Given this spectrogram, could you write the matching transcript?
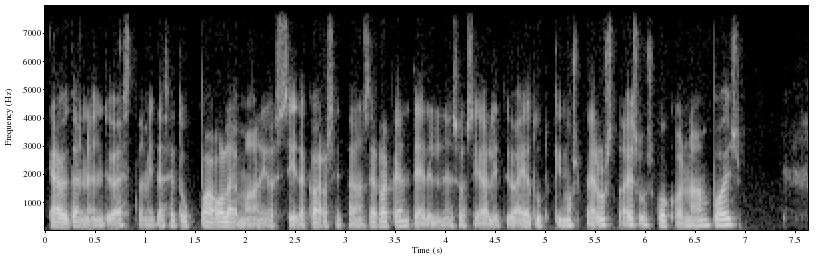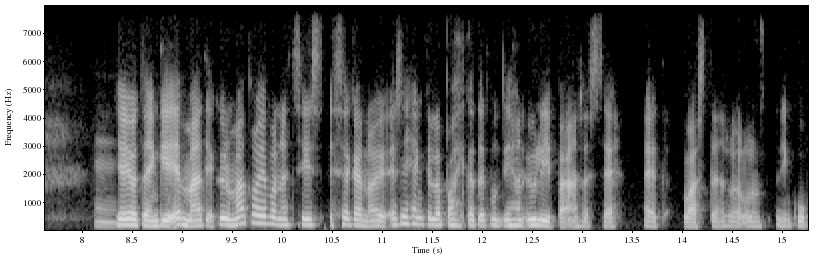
käytännön työstä, mitä se tuppaa olemaan, jos siitä karsitaan se rakenteellinen sosiaalityö ja tutkimusperustaisuus kokonaan pois. Mm. Ja jotenkin, en mä tiedä, kyllä mä toivon, että siis sekä nuo esihenkilöpaikat, että mutta ihan ylipäänsä se, että lastensuojelun niin kuin,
